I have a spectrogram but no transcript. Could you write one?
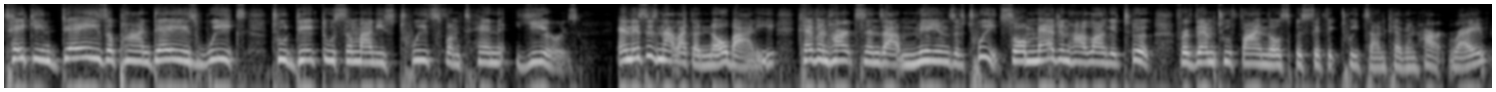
taking days upon days, weeks to dig through somebody's tweets from 10 years. And this is not like a nobody. Kevin Hart sends out millions of tweets. So imagine how long it took for them to find those specific tweets on Kevin Hart, right?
